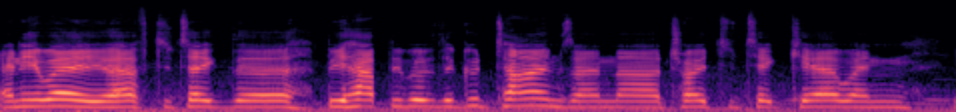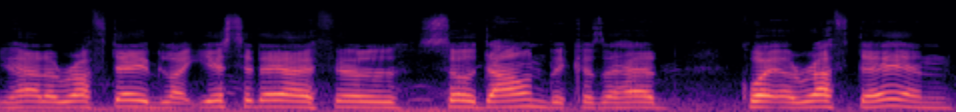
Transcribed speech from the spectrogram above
anyway, you have to take the be happy with the good times and uh, try to take care when you had a rough day. Like yesterday, I feel so down because I had quite a rough day, and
